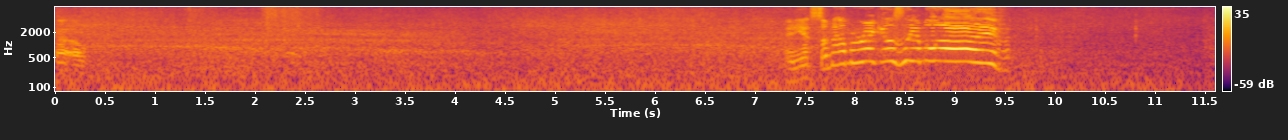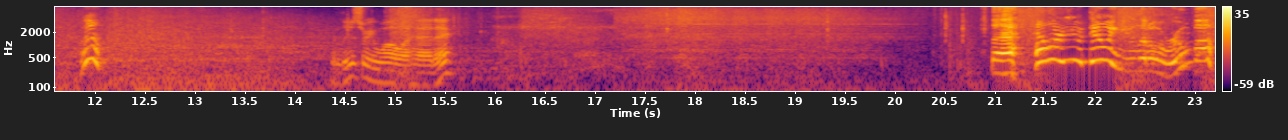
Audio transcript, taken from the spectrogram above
Uh-oh. And yet somehow miraculously I'm alive! Woo! Illusory wall ahead, eh? The hell are you doing, you little Roomba?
